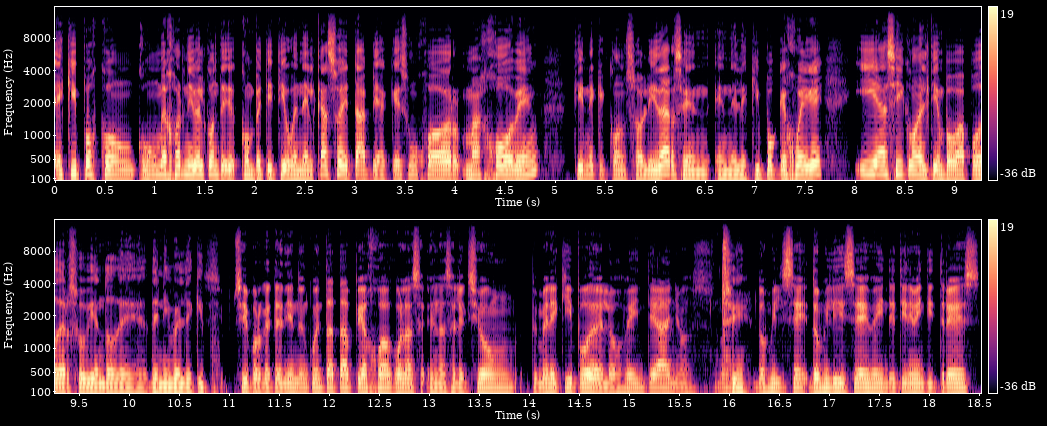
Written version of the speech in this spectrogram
equipos con, un mejor nivel competitivo. En el caso de Tapia, que es un jugador más joven, tiene que consolidarse en, el equipo que juegue y así con el tiempo va a poder subiendo de, nivel de equipo. Sí, porque teniendo en cuenta Tapia juega con en la selección primer equipo de los 20 años. ¿no? Sí. 2016, 20, tiene 23.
